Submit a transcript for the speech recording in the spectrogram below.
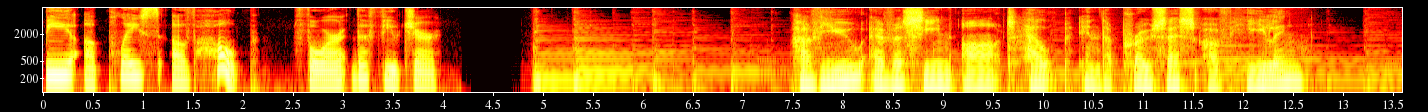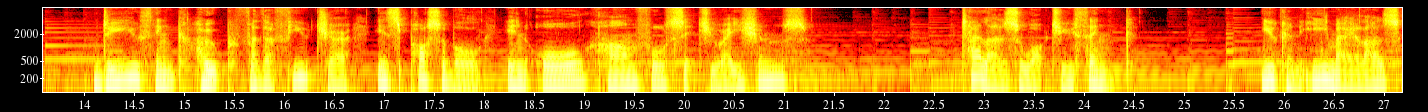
be a place of hope for the future. Have you ever seen art help in the process of healing? Do you think hope for the future is possible in all harmful situations? Tell us what you think. You can email us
